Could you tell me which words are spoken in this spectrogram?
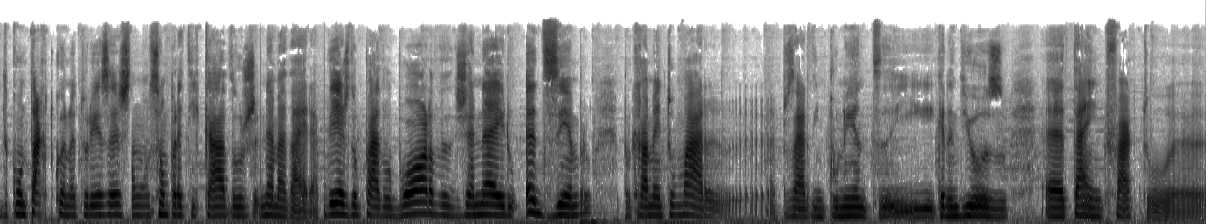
de contacto com a natureza são, são praticados na Madeira. Desde o paddleboard, de janeiro a dezembro, porque realmente o mar, eh, apesar de imponente e grandioso, eh, tem de facto eh,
